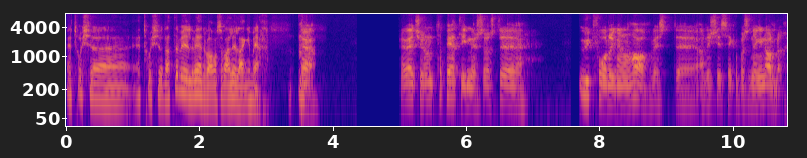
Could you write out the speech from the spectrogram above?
jeg, tror ikke, jeg, tror ikke, dette vil vedvare så veldig lenge mer. Ja. Jeg vet ikke om tapetlimet er største utfordringen han har hvis uh, han ikke er sikker på sin egen alder.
